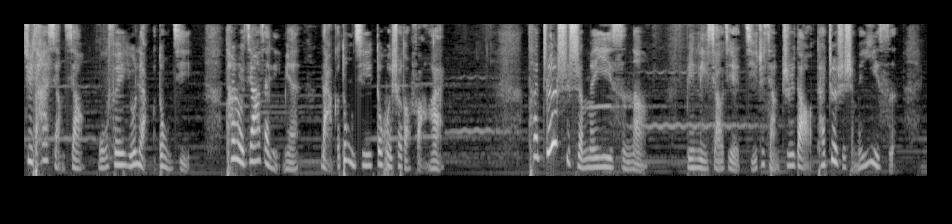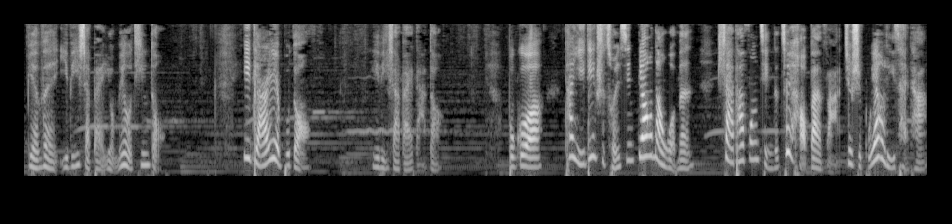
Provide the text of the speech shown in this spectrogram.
据他想象，无非有两个动机。他若夹在里面，哪个动机都会受到妨碍。他这是什么意思呢？宾利小姐急着想知道他这是什么意思，便问伊丽莎白有没有听懂。一点儿也不懂，伊丽莎白答道。不过他一定是存心刁难我们。煞他风景的最好办法就是不要理睬他。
